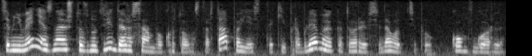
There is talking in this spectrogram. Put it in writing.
Тем не менее, я знаю, что внутри даже самого крутого стартапа есть такие проблемы, которые всегда вот типа ком в горле.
